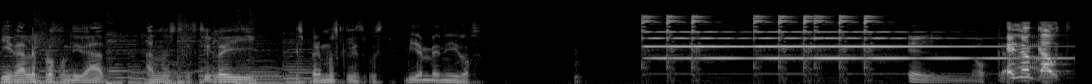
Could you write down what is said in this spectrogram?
y darle profundidad a nuestro estilo y esperemos que les guste. bienvenidos. El knockout.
